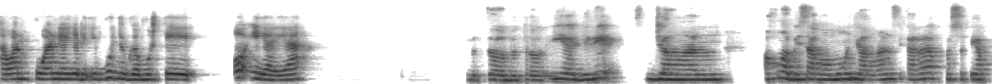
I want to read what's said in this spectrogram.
kawan puan yang jadi ibu juga mesti oh iya ya. Betul betul. Iya jadi jangan aku nggak bisa ngomong jangan sih karena setiap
